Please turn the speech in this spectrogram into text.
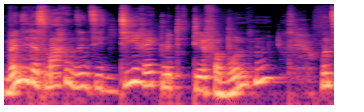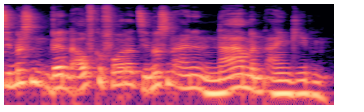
Und wenn Sie das machen, sind Sie direkt mit dir verbunden und Sie müssen, werden aufgefordert, Sie müssen einen Namen eingeben.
